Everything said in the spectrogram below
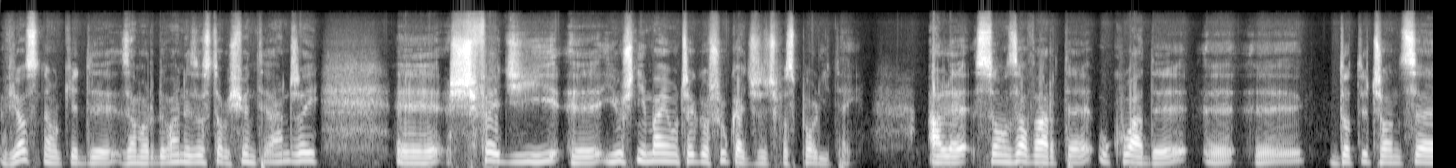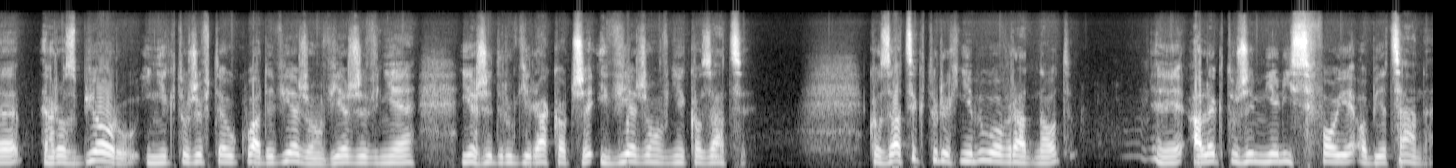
wiosną, kiedy zamordowany został święty Andrzej, Szwedzi e, już nie mają czego szukać w Rzeczpospolitej, ale są zawarte układy e, dotyczące rozbioru i niektórzy w te układy wierzą. Wierzy w nie Jerzy II Rakoczy i wierzą w nie kozacy. Kozacy, których nie było w Radnot, ale którzy mieli swoje obiecane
